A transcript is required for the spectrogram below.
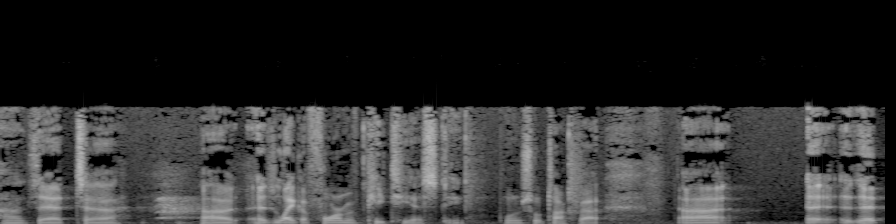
uh, that, uh, uh, like a form of PTSD, which we'll talk about, uh, that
